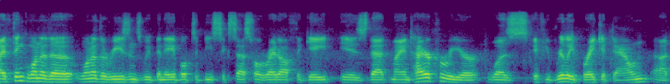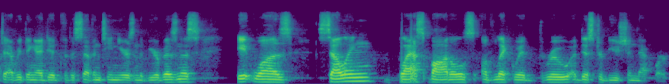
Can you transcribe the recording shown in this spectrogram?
I think one of the one of the reasons we've been able to be successful right off the gate is that my entire career was, if you really break it down uh, to everything I did for the 17 years in the beer business, it was selling glass bottles of liquid through a distribution network.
